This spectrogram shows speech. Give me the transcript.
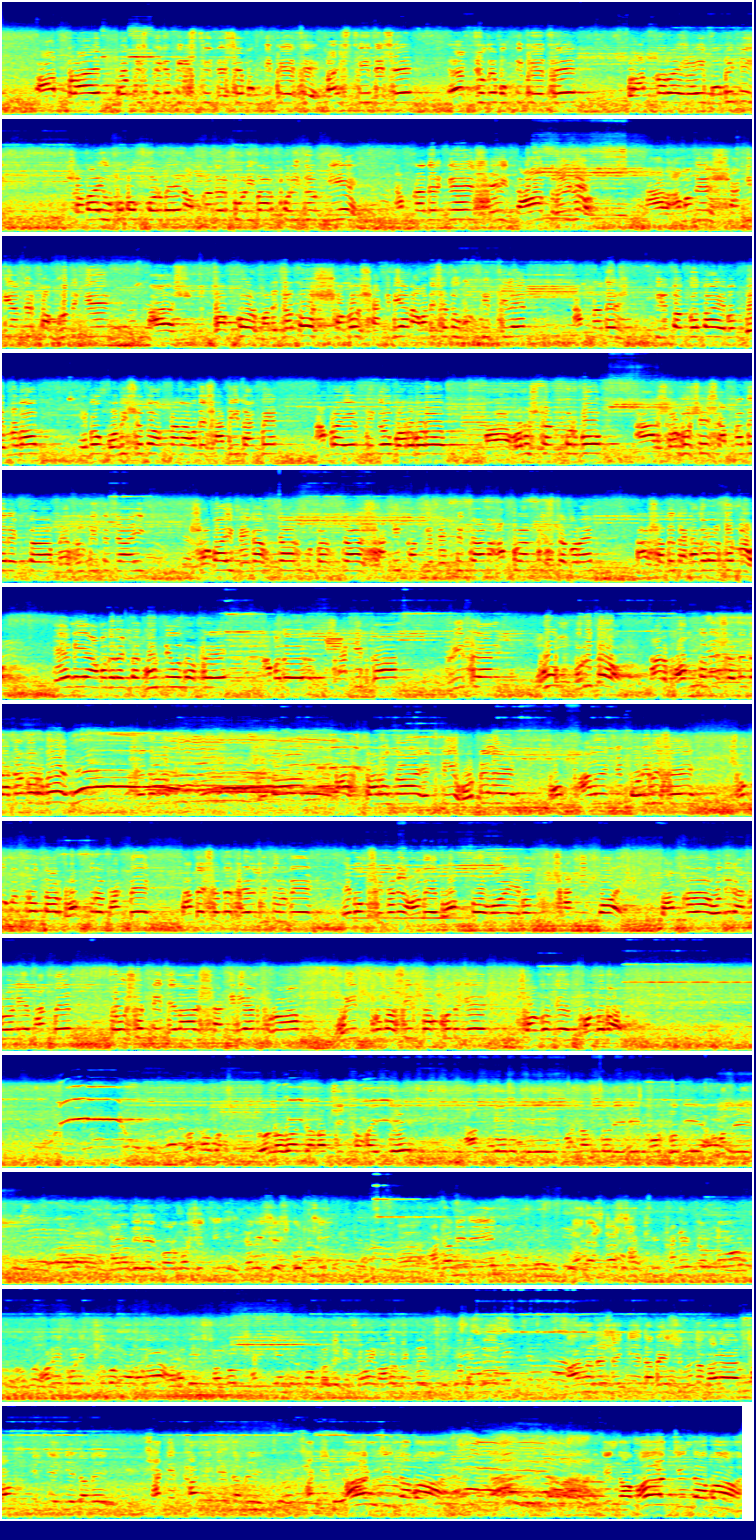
প্রায় পঁচিশ থেকে তিরিশটি দেশে মুক্তি পেয়েছে, বাইশটি দেশে একযোগে মুক্তি পেয়েছে। তো আপনারা এই মুভিটি সবাই উপভোগ করবেন, আপনাদের পরিবার, পরিজন নিয়ে আপনাদেরকে সেই দাওয়াত রইল। আর আমাদের সাকিবিয়ানদের পক্ষ থেকে মানে যত সকল সাকিবিয়ান আমাদের সাথে উপস্থিত ছিলেন, আপনাদের কৃতজ্ঞতা এবং ধন্যবাদ, এবং ভবিষ্যতেও আপনারা আমাদের সাথেই থাকবেন। আমরা এর থেকেও বড় বড় অনুষ্ঠান করব। আর সর্বশেষ আপনাদের একটা মেসেজ দিতে চাই। সবাই মেগাস্টার সুপারস্টার শাকিব খানকে দেখতে চান আপনারা চেষ্টা করেন, তার সাথে দেখা করার জন্য। এ নিয়ে আমাদের একটা গুড নিউজ আছে। আমাদের শাকিব খান রিসেন্ট খুব দ্রুত তার ভক্তদের সাথে দেখা করবেন। তারকা একটি হোটেলে, খুব ভালো একটি পরিবেশে শুধুমাত্র তার ভক্তরা থাকবে, তাদের সাথে সেলফি তুলবে এবং সেখানে হবে ভক্তময় এবং সাকিবময় তো আপনারা অধীর আগ্রহ নিয়ে থাকবেন। চৌষট্টি জেলার সাকিরিয়ান ফোরাম উইথ প্রবাসীর পক্ষ থেকে সকলকে ধন্যবাদ। ধন্যবাদ। ধন্যবাদ জানাচ্ছি সবাইকে। আজকের এই বন্যান্ত রেলির মধ্য দিয়ে আমাদের সারাদিনের কর্মসূচি এখানে শেষ করছি। আগামী দিন মেগাস্টার শাকিব খানের জন্য অনেক অনেক শুভকামনা আমাদের সকল সাহিত্যের পক্ষ থেকে। সবাই ভালো থাকবেন, সুস্থ থাকবেন। বাংলাদেশ এগিয়ে যাবে সুস্থ ধারার সংস্কৃতি এগিয়ে যাবে, শাকিব খান এগিয়ে যাবে। শাকিব খান জিন্দাবাদ। জিন্দাবাদ জিন্দাবাদ।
